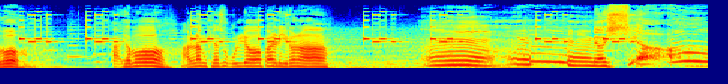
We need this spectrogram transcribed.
여보, 여보, 알람 계속 울려. 빨리 일어나. 음, 음, 몇 시야? 아우,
